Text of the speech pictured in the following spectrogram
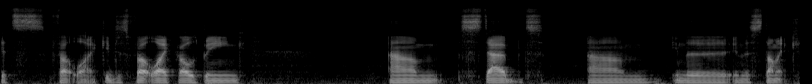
it's felt like it just felt like i was being um, stabbed um, in the in the stomach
